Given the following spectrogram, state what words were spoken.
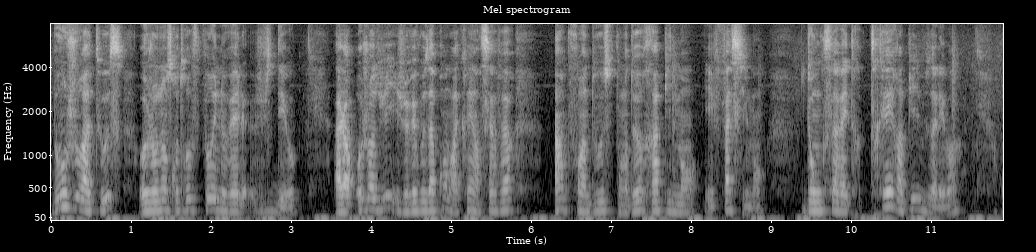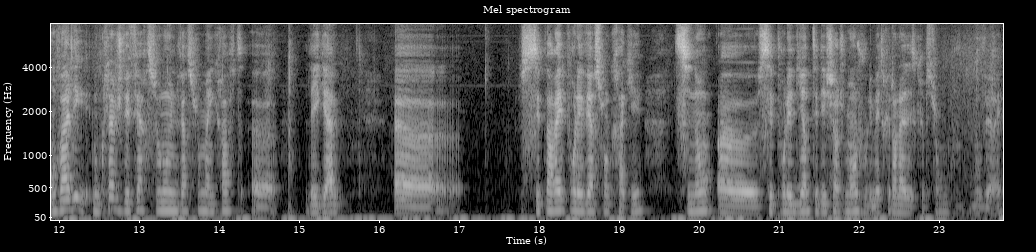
Bonjour à tous, aujourd'hui on se retrouve pour une nouvelle vidéo. Alors aujourd'hui je vais vous apprendre à créer un serveur 1.12.2 rapidement et facilement. Donc ça va être très rapide vous allez voir. On va aller, donc là je vais faire selon une version Minecraft euh, légale. Euh, c'est pareil pour les versions craquées. Sinon euh, c'est pour les liens de téléchargement, je vous les mettrai dans la description, vous, verrez.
